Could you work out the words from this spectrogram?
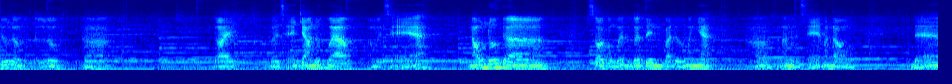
nước luôn tương tự luôn. Đó. rồi mình sẽ cho nước vào và mình sẽ nấu nước uh, sôi cùng với bột gelatin và đường bạn nha. Đó, sau đó mình sẽ bắt đầu để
